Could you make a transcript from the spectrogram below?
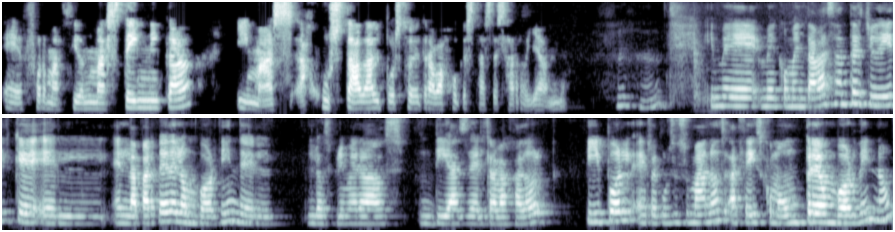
eh, formación más técnica y más ajustada al puesto de trabajo que estás desarrollando. Y me, comentabas antes, Judith, que en la parte del onboarding, de los primeros días del trabajador, People, en recursos humanos, hacéis como un pre-onboarding, ¿no?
